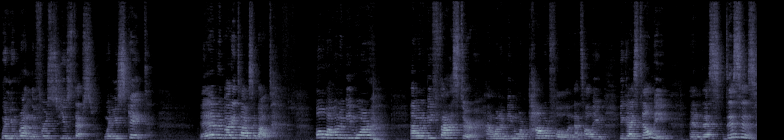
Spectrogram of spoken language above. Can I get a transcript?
when you run the first few steps when you skate everybody talks about oh I want to be more I want to be faster. I want to be more powerful. And that's all you, you guys tell me. And this, this is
